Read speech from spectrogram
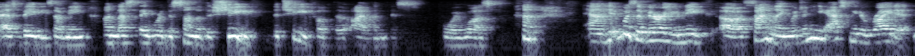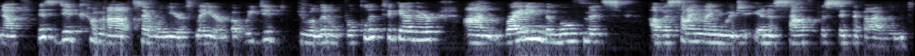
as babies, I mean, unless they were the son of the chief, the chief of the island. This boy was. and it was a very unique uh, sign language, and he asked me to write it. Now, this did come out several years later, but we did do a little booklet together on writing the movements of a sign language in a South Pacific island,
